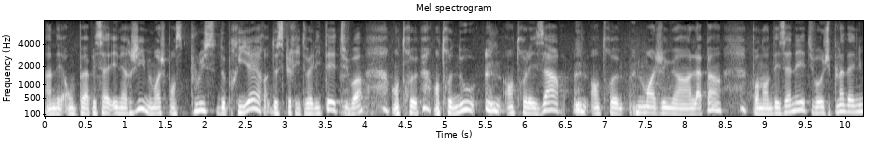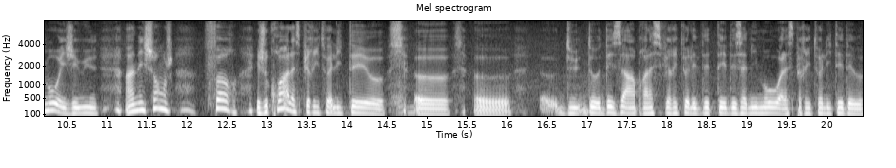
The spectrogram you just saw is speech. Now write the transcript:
on peut appeler ça énergie, mais moi je pense plus de prière, de spiritualité, tu vois, entre, entre nous, entre les arbres, entre. Moi j'ai eu un lapin pendant des années, tu vois, j'ai plein d'animaux et j'ai eu un échange fort. Et je crois à la spiritualité. Euh, euh, euh, du, des arbres, à la spiritualité des animaux, à la spiritualité de,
